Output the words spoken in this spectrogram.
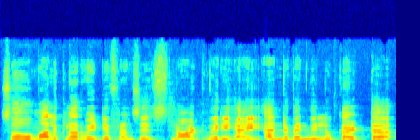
So, molecular weight difference is not very high and when we look at uh,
